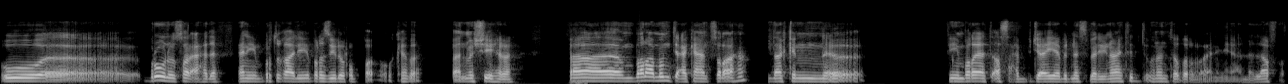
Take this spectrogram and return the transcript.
وبرونو صنع هدف. يعني برتغالي برازيلي أوروبا وكذا. فنمشيها له. فمباراة ممتعة كانت صراحة لكن في مباريات أصعب جاية بالنسبة ليونايتد وننتظر يعني الأفضل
